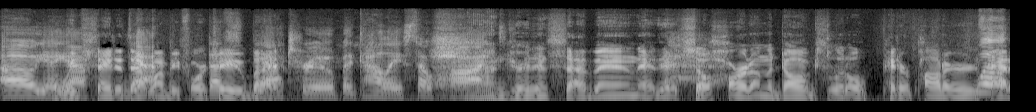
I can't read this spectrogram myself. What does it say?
Oh yeah, We've yeah. stayed at that Yeah. one before, That's- too, but- yeah, true. But golly, so hot. 107. It, it's so hard on the dog's little pitter potters, Well,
